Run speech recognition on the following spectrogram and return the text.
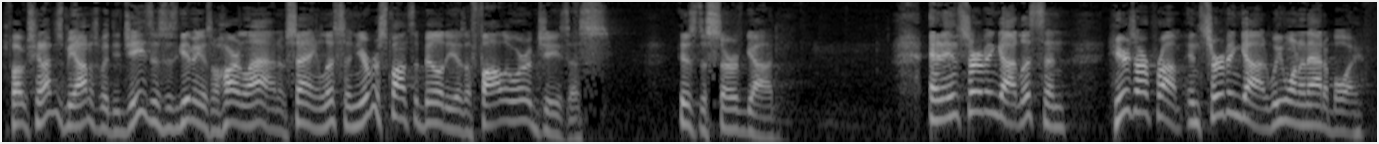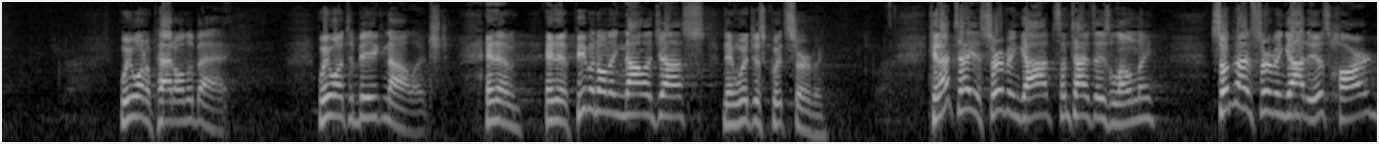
Folks, can I just be honest with you? Jesus is giving us a hard line of saying, listen, your responsibility as a follower of Jesus is to serve God. And in serving God, listen, here's our problem. In serving God, we want an attaboy. We want a pat on the back. We want to be acknowledged. And, if, and if people don't acknowledge us, then we'll just quit serving. Can I tell you, serving God sometimes is lonely. Sometimes serving God is hard.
